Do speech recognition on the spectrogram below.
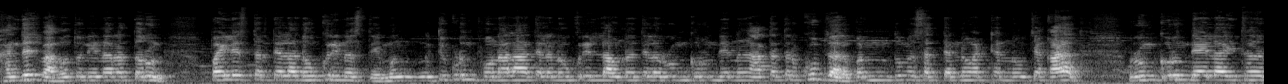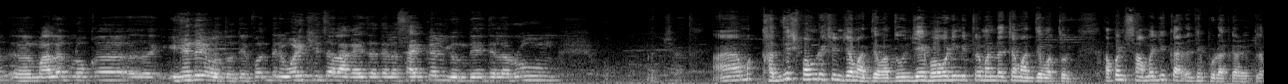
खानदेश भागातून येणारा तरुण पहिलेच तर त्याला नोकरी नसते. मग तिकडून फोन आला त्याला नोकरीला लावणं त्याला रूम करून देणं आता तर खूप झालं. पण तुम्ही सत्त्याण्णव अठ्ठ्याण्णवच्या काळात रूम करून द्यायला इथं मालक लोक हे नाही होत होते. कोणतरी ओळखीचा लागायचा त्याला सायकल घेऊन दे त्याला रूम अच्छा. मग खानदेश फाउंडेशनच्या माध्यमातून जय भवानी मित्रमंडळाच्या माध्यमातून आपण सामाजिक कार्याचे पुढाकार घेतलं.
